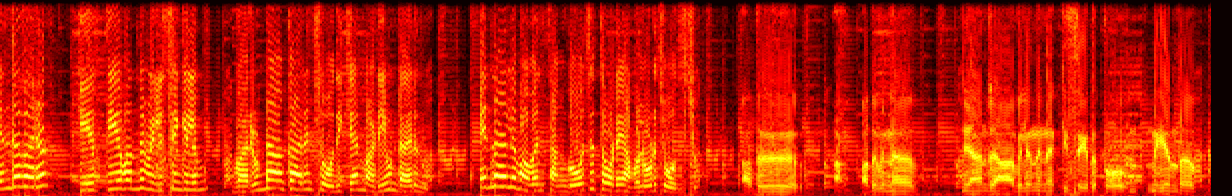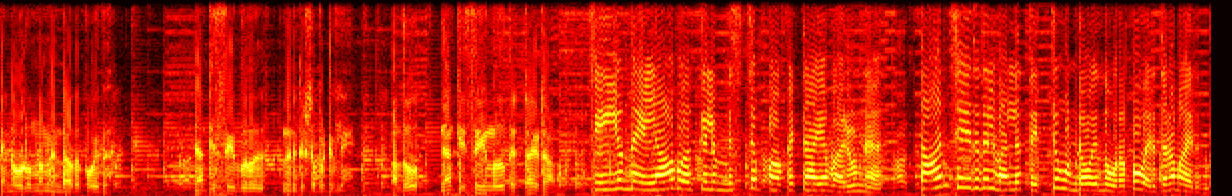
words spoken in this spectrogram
എന്താ വരുൺ? കീർത്തിയെ വന്ന് വിളിച്ചെങ്കിലും വരുൺ ആ കാര്യം ചോദിക്കാൻ മടിയുണ്ടായിരുന്നു. എന്നാലും അവൻ സങ്കോചത്തോടെ അവളോട് ചോദിച്ചു. അത് അത് പിന്നെ ഞാൻ രാവിലെ നിന്നെ കിസ് ചെയ്തപ്പോ നീ എന്താ എന്നോടൊന്നും മിണ്ടാതെ പോയത്? ഞാൻ കിസ് ചെയ്തത് നിനക്ക് ഇഷ്ടപ്പെട്ടില്ലേ അതോ ഞാൻ കിസ് ചെയ്യുന്നത് തെറ്റായിട്ടാണ്? ചെയ്യുന്ന എല്ലാ വർക്കിലും മിസ്റ്റർ പെർഫെക്റ്റ് ആയ വരുണ്. താൻ ചെയ്തതിൽ വല്ല തെറ്റുമുണ്ടോ എന്ന് ഉറപ്പു വരുത്തണമായിരുന്നു.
